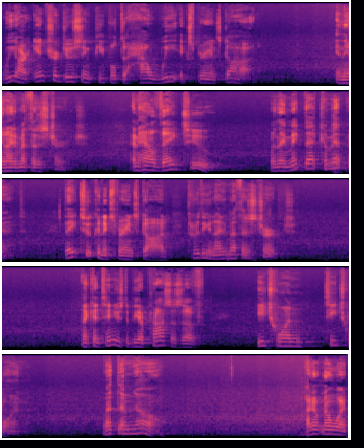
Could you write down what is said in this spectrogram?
We are introducing people to how we experience God in the United Methodist Church and how they too, when they make that commitment, they too can experience God through the United Methodist Church. And it continues to be a process of each one teach one. Let them know. I don't know what,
